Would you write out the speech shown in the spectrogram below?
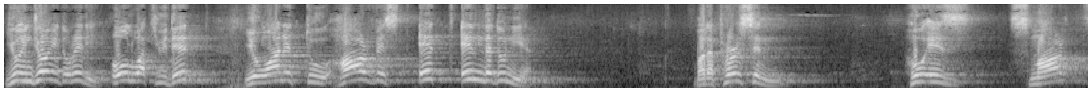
You enjoyed already. All what you did, you wanted to harvest it in the dunya. But a person who is smart,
